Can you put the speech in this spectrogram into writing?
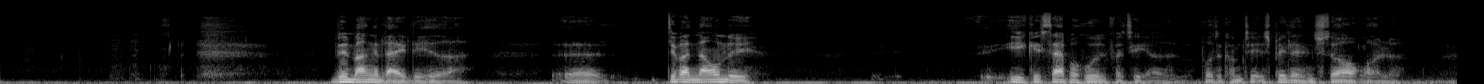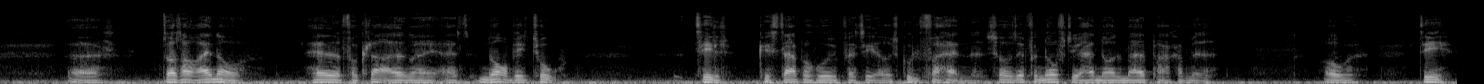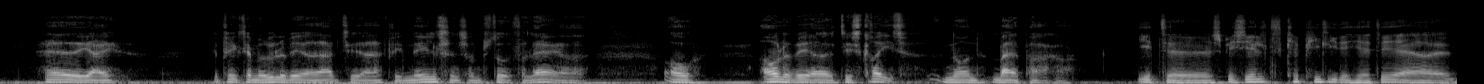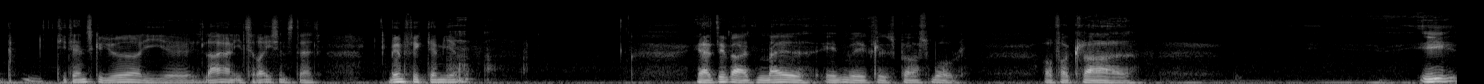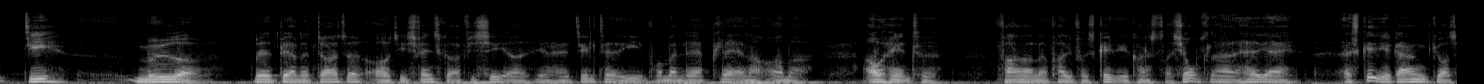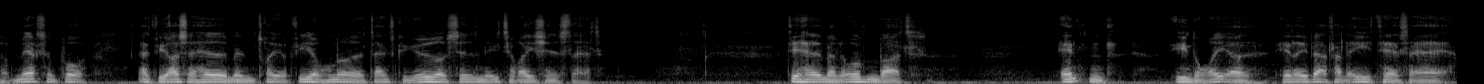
Ved mange lejligheder. Øh, det var navnlig i Gestapo-hovedkvarteret, hvor det kom til at spille en større rolle øh, Dr. Reynov havde forklaret mig, at når vi tog til Gestapo-hovedkvarteret og skulle forhandle, så var det fornuftigt at have nogle madpakker med. Og det havde jeg. Jeg fik dem udleveret altid af Finn Nielsen, som stod for lageret, og afleverede diskret nogle madpakker. Et øh, specielt kapitel i det her, det er øh, de danske jøder i øh, lejren i Theresienstadt. Hvem fik dem hjem? Ja, det var et meget indviklet spørgsmål og forklaret. I de møder med Bernadotte og de svenske officerer, jeg havde deltaget i, hvor man lavede planer om at afhente fangerne fra de forskellige koncentrationslejre, havde jeg adskillige gange gjort opmærksom på, at vi også havde mellem 300 og 400 danske jøder siddende i Theresienstadt. Det havde man åbenbart enten ignoreret, eller i hvert fald ikke taget sig af.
